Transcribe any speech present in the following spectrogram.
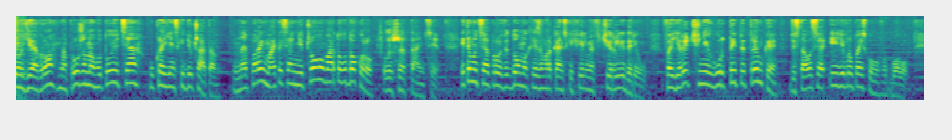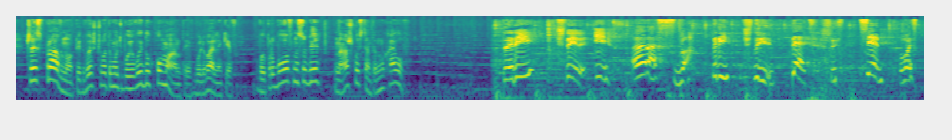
До євро напружено готуються українські дівчата. Не переймайтеся нічого вартого докору, лише танці. Йтиметься про відомих із американських фільмів чірлідерів. Феєричні гурти підтримки дісталися і європейського футболу. Чи справно підвищуватимуть бойовий дух команд і вболівальників? Випробував на собі наш Костянтин Михайлов. Три, четыре и раз, два, три, четыре, пять, шесть, семь, восемь.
